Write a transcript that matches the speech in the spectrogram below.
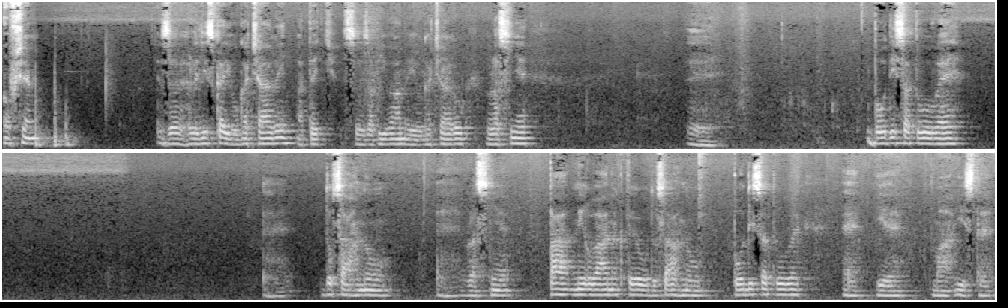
Ovšem, z hlediska yogačáry, a teď se zabýváme yogačárou, vlastně eh, bodhisattvové dosáhnou eh, vlastně ta nirvána, kterou dosáhnou bodhisattvové, eh, je má jisté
